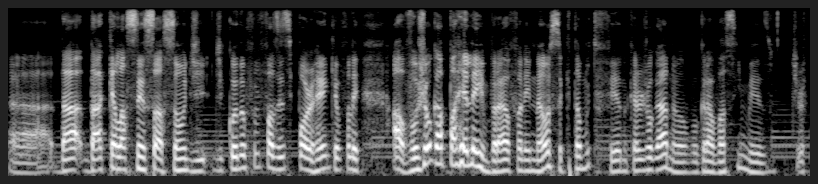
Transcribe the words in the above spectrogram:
ah, dá, dá aquela sensação de, de quando eu fui fazer esse Power Rank, eu falei, ah, vou jogar pra relembrar. Eu falei, não, isso aqui tá muito feio, não quero jogar não, vou gravar assim mesmo. Tipo,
